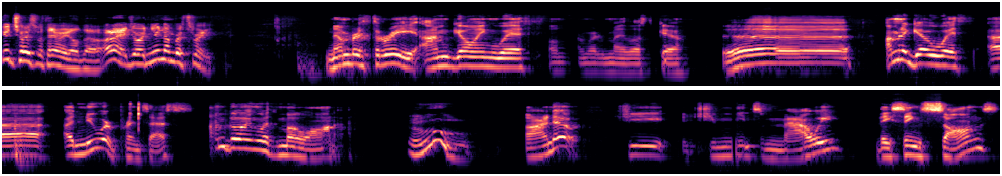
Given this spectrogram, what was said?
Good choice with Ariel, though. All right, Jordan, you're number three. Number three, I'm going with. Hold on, where did my list go? Uh, I'm gonna go with uh, a newer princess. I'm going with Moana. Ooh. I know. She she meets Maui. They sing songs.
